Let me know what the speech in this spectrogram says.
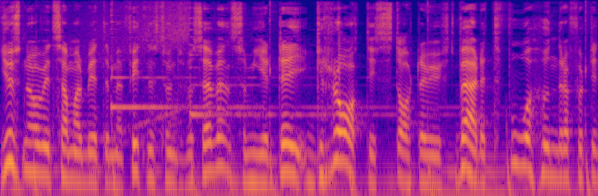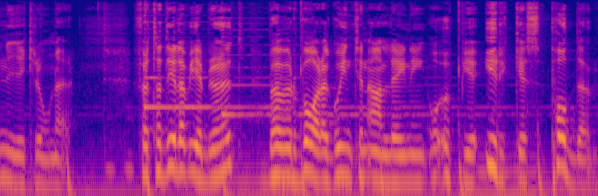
Just nu har vi ett samarbete med Fitness247 som ger dig gratis startavgift värde 249 kronor. För att ta del av erbjudandet behöver du bara gå in till en anläggning och uppge Yrkespodden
